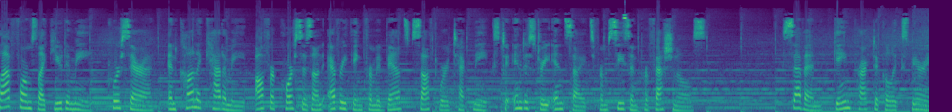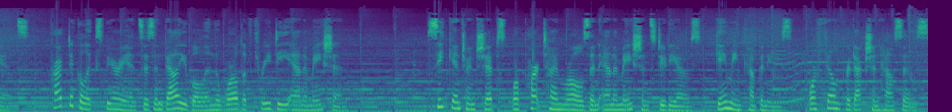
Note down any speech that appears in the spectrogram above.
Platforms like Udemy, Coursera, and Khan Academy offer courses on everything from advanced software techniques to industry insights from seasoned professionals. 7. Gain practical experience. Practical experience is invaluable in the world of 3D animation. Seek internships or part-time roles in animation studios, gaming companies, or film production houses.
